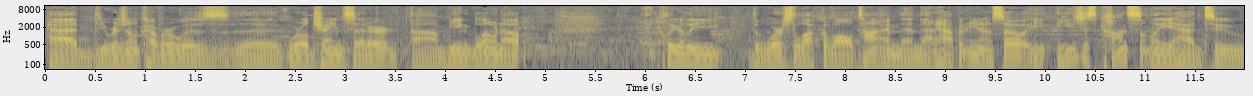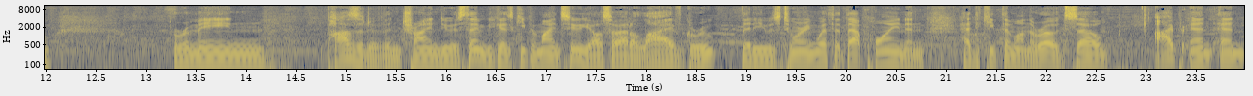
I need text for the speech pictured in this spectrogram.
had the original cover was the World Trade Center um, being blown up clearly the worst luck of all time, then that happened. You know, so he, he's just constantly had to remain positive and try and do his thing because keep in mind too he also had a live group that he was touring with at that point and had to keep them on the road so i and and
